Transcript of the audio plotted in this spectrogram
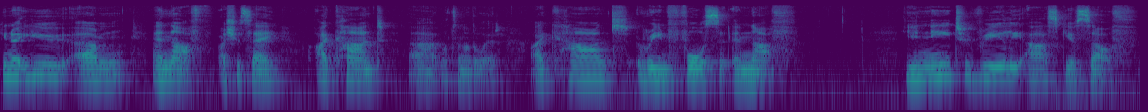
You know, you um, enough. I should say. I can't. Uh, what's another word? I can't reinforce it enough. You need to really ask yourself:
